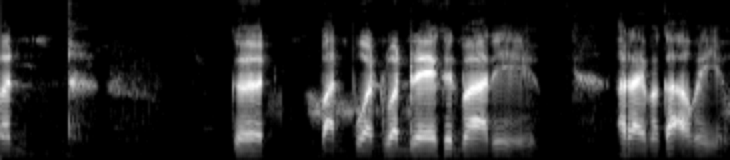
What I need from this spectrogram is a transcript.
มันเกิดปั่นป่วนรวนเรขึ้นมานี่ อะไรมันก็เอาไม่อยู่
